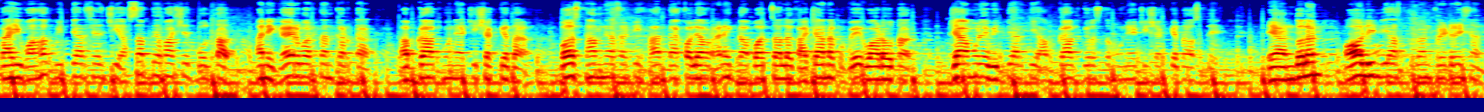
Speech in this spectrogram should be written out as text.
काही वाहक विद्यार्थ्यांशी असभ्य भाषेत बोलतात आणि गैरवर्तन करतात. अपघात होण्याची शक्यता. बस थांबण्यासाठी हात दाखवल्यावर अनेकदा बस चालक अचानक वेग वाढवतात ज्यामुळे विद्यार्थी अपघातग्रस्त होण्याची शक्यता असते. हे आंदोलन ऑल इंडिया स्टुडंट फेडरेशन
